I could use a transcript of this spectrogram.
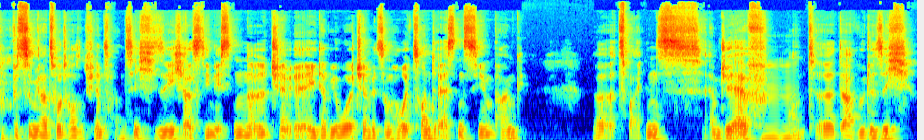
bis zum Jahr 2024 sehe ich als die nächsten äh, AEW World Champions im Horizont. Erstens CM Punk, äh, zweitens MJF. Mhm. Und äh, da würde sich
